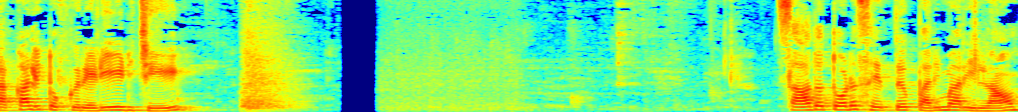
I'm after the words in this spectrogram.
தக்காளி தொக்கு ரெடி ஆயிடுச்சு. சாதத்தோடு சேர்த்து பரிமாறிடலாம்.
